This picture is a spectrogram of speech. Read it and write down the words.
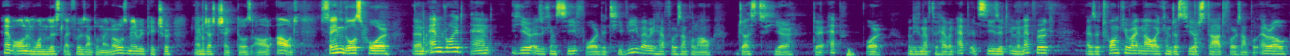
have all in one list like for example my rosemary picture and just check those all out. Same goes for um, Android and here as you can see for the TV where we have for example now just here the app or don't even have to have an app, it sees it in the network. As a Twonky right now, I can just here start, for example, Arrow,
